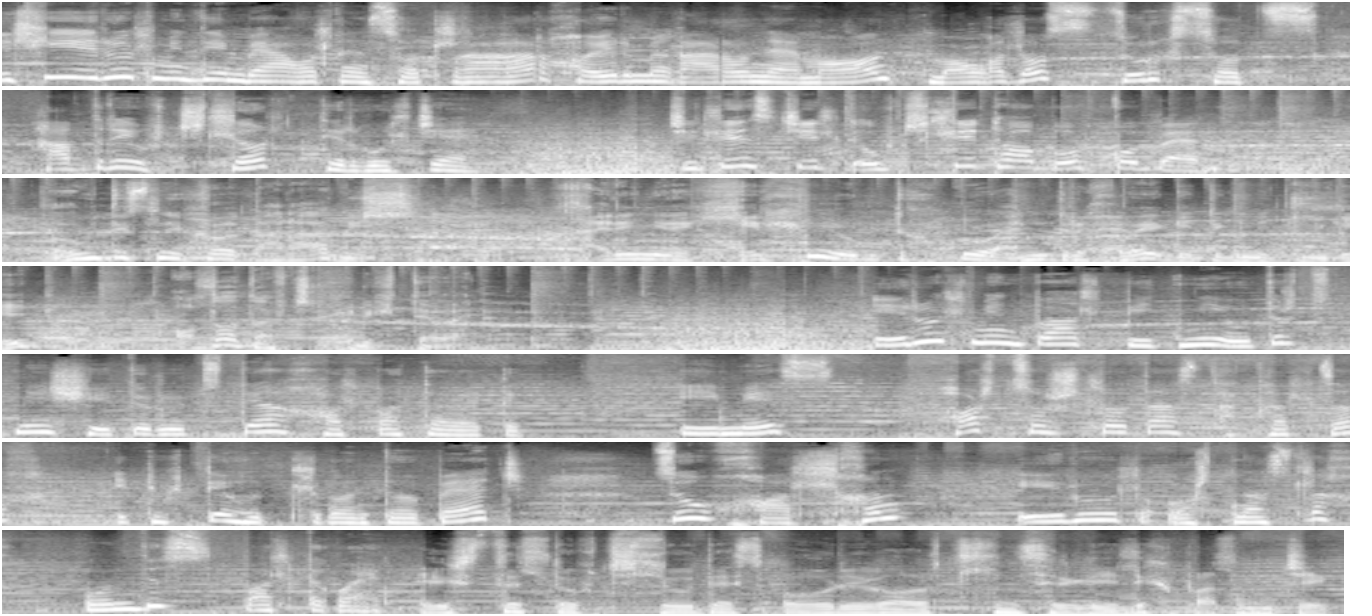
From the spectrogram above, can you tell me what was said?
Дэлхийн эрүүл мэндийн байгууллагын судалгаагаар 2018 онд Монгол улс зүрх судас хавдрын өвчлөөр тэргүүлжээ. Жилээс жилд өвчлөлийн тоо буурахгүй байна. Өвдөснийхөө дараа биш. Харин хэрхэн өвдөхгүй амьдрах вэ гэдэг мэдлэгийг олоод авчих хэрэгтэй байна. Эрүүл мэнд бол бидний өдөр тутмын шийдвэрүүдтэй холбоотой байдаг. Иймээс хорт сурчлуудаас татгалзах, идэвхтэй хөдөлгөөнтэй байж зөв хооллох нь эрүүл урт наслах үндэс болдог байна. Эрсдэл төвчлүүдээс өөрийгөө урьдчилан сэргийлэх боломжийг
